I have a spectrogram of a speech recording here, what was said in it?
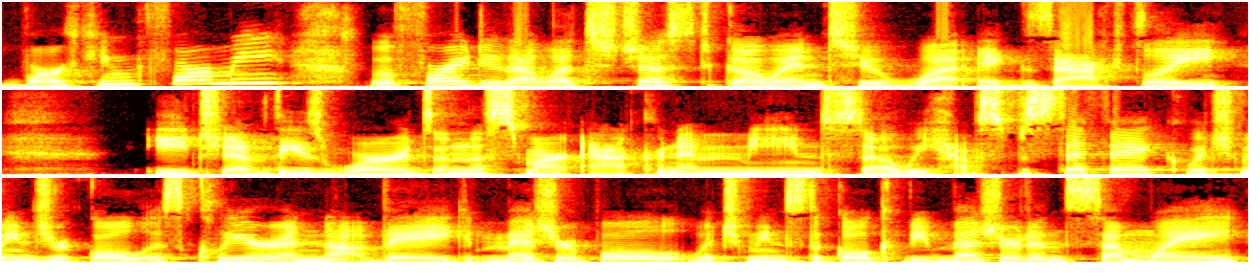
working for me. Before I do that, let's just go into what exactly each of these words in the SMART acronym means. So we have specific, which means your goal is clear and not vague, measurable, which means the goal can be measured in some way,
